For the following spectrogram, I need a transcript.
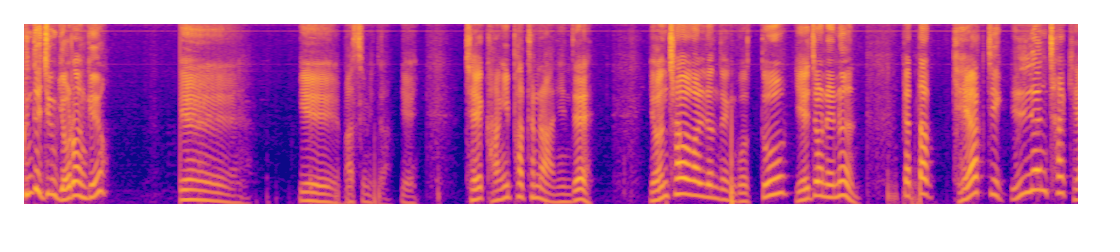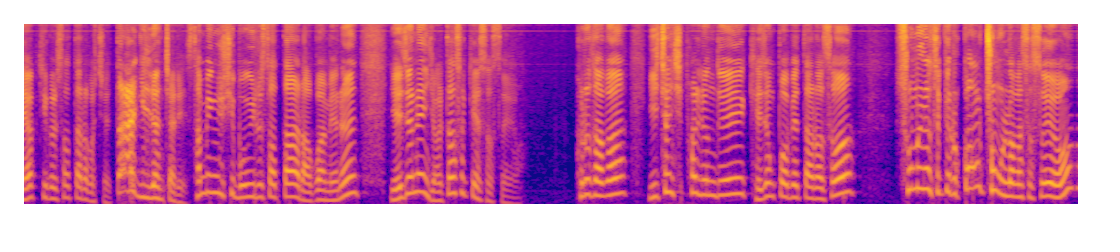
근데 지금 11개요? 예. 예, 맞습니다. 예. 제 강의 파트는 아닌데 연차와 관련된 것도 예전에는 그러니까 딱 계약직 1년차 계약직을 썼다라고 쳐요. 딱 1년짜리 365일을 썼다라고 하면은 예전에는 15개 썼어요. 그러다가 2018년도에 개정법에 따라서 26개로 꽁총 올라갔었어요.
